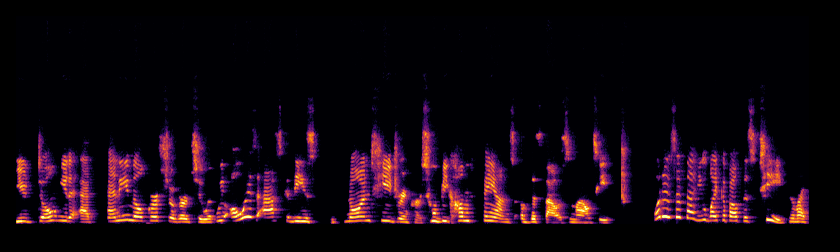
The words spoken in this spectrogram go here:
You don't need to add any milk or sugar to it. We always ask these non-tea drinkers who become fans of this thousand mile tea, what is it that you like about this tea? They're like,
